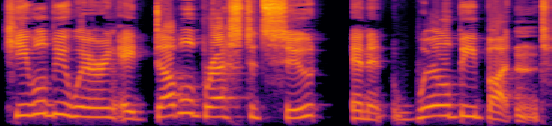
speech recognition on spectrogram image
he will be wearing a double breasted suit and it will be buttoned.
